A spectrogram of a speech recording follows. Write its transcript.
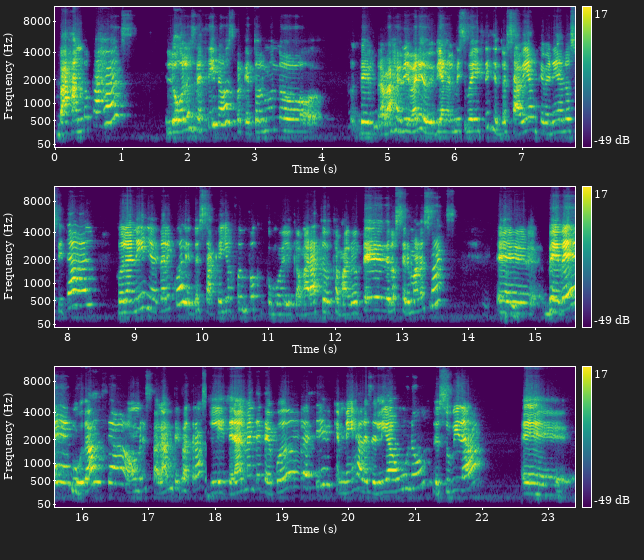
bajando cajas, luego los vecinos, porque todo el mundo del trabajo de mi marido vivía en el mismo edificio, entonces sabían que venía al hospital con la niña y tal y cual, entonces aquello fue un poco como el camarato, camarote de los hermanos Max. Eh, bebé, mudanza, hombres para adelante y para atrás. Literalmente te puedo decir que mi hija desde el día uno de su vida eh,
